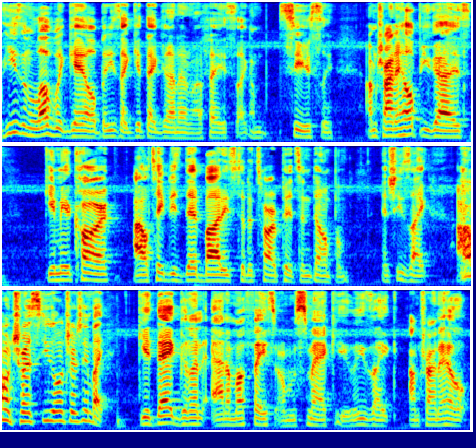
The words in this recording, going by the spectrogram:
he's in love with Gail, but he's like, get that gun out of my face. Like I'm seriously, I'm trying to help you guys. Give me a car. I'll take these dead bodies to the tar pits and dump them. And she's like, I don't trust you. I don't trust anybody. Get that gun out of my face, or I'm gonna smack you. He's like, I'm trying to help.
